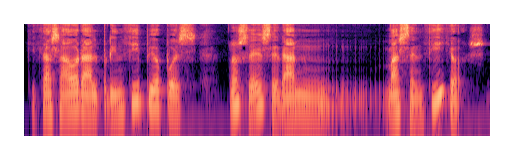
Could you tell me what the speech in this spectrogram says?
Quizás ahora al principio, pues, no sé, serán más sencillos.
